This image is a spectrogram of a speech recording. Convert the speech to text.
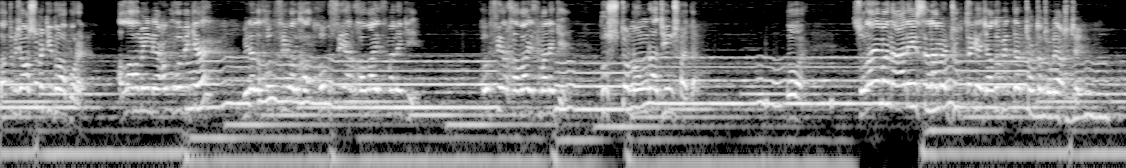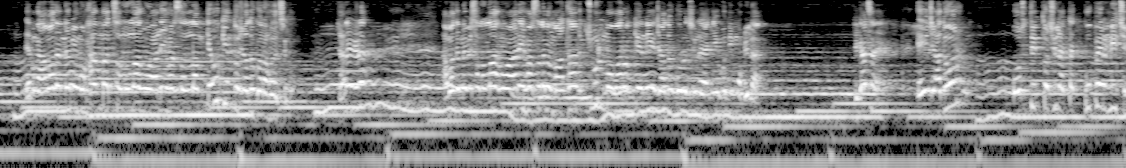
বাথরুমে যাওয়ার সময় কি দোয়া পড়েন? আল্লাহুম্মা ইন্নী আউযু বিকা মিনাল খুবসি ওয়াল খুবসি আর খাবাইস মানে কি? খাবাইস মানে কি? দুষ্ট, নোংরা জিন শয়তান। তো সুলাইমান আলী ইসলামের যুগ থেকে জাদুবিদ্যার চর্চা চলে আসছে। এবং আমাদের নবী মোহাম্মদ সাল্লাল্লাহু আলাইহি ওয়াসাল্লামকেও কিন্তু জাদু করা হয়েছিল। জানেন এটা? আমাদের নবী আলাইহি ওয়াসাল্লামের মাথার চুল মোবারককে নিয়ে জাদু করেছিল এক ইহুদি মহিলা। ঠিক আছে? এই জাদুর অস্তিত্ব ছিল একটা কূপের নিচে।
